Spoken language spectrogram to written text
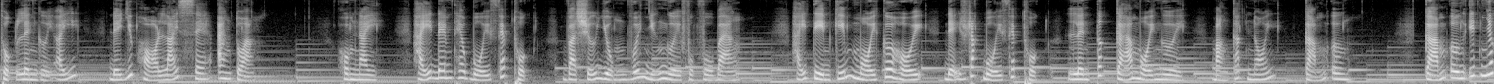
thuật lên người ấy, để giúp họ lái xe an toàn hôm nay, hãy đem theo bụi phép thuật và sử dụng với những người phục vụ bạn hãy tìm kiếm mọi cơ hội để rắc bụi phép thuật lên tất cả mọi người bằng cách nói cảm ơn. Cảm ơn ít nhất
